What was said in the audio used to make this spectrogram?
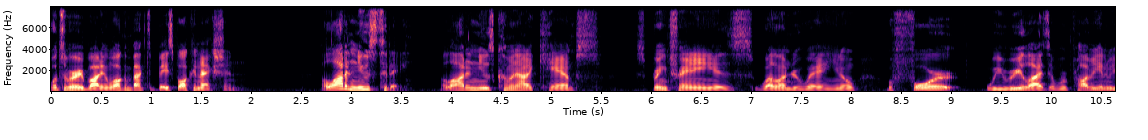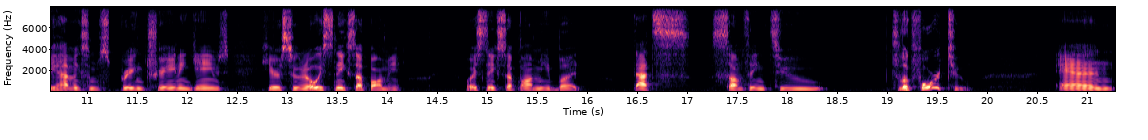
What's up, everybody, and welcome back to Baseball Connection. A lot of news today. A lot of news coming out of camps. Spring training is well underway. And, you know, before we realize that we're probably going to be having some spring training games here soon, it always sneaks up on me. Always sneaks up on me, but that's something to to look forward to. And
